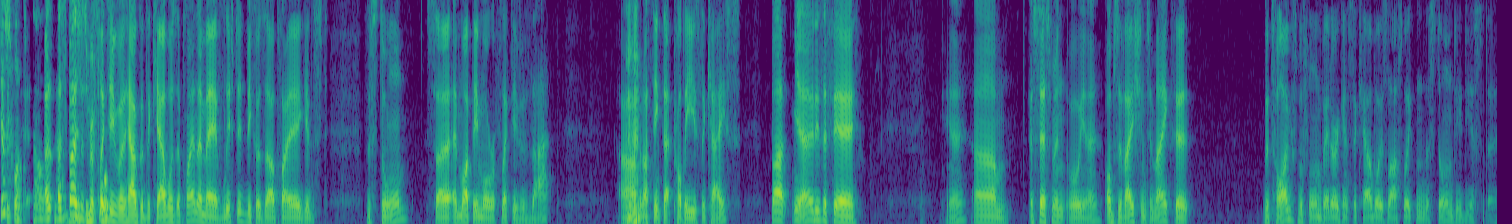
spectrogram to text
just what I, I, suppose it's reflective of how good the Cowboys are playing. They may have lifted because they were playing against the Storm, so it might be more reflective of that. Um, mm-hmm. And I think that probably is the case. But, you know, it is a fair you know, um, assessment or, you know, observation to make that the Tigers performed better against the Cowboys last week than the Storm did yesterday.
